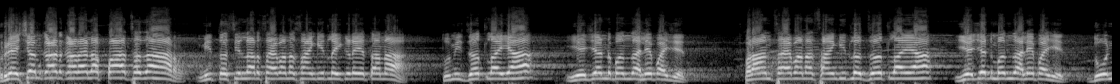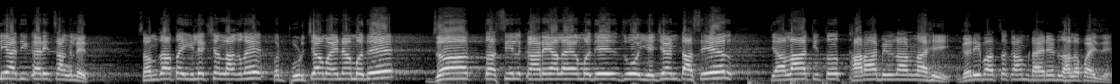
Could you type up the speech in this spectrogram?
रेशन कार्ड काढायला पाच हजार. मी तहसीलदार साहेबांना सांगितलं इकडे येताना. तुम्ही जतला या एजंट बंद झाले पाहिजेत. प्रांत साहेबांना सांगितलं जतला या एजंट बंद झाले पाहिजेत. दोन्ही अधिकारी चांगलेत. समजा आता इलेक्शन लागलंय पण पुढच्या महिन्यामध्ये जत तहसील कार्यालयामध्ये जो एजंट असेल त्याला तिथं थारा मिळणार नाही. गरिबाचं काम डायरेक्ट झालं पाहिजे.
